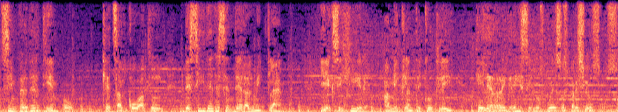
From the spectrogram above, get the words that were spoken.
Sin perder tiempo, Quetzalcoatl decide descender al Mictlán y exigir a Mictlantecutli que le regrese los huesos preciosos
